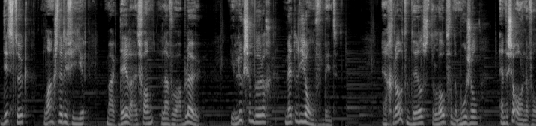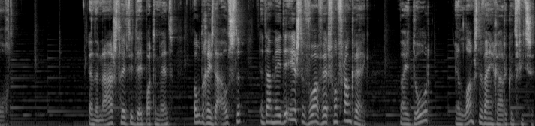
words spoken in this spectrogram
Dit stuk langs de rivier maakt deel uit van La Voie Bleue, die Luxemburg met Lyon verbindt, en grotendeels de loop van de Moezel en de Saône volgt. En daarnaast heeft dit departement ook nog eens de oudste en daarmee de eerste voie van Frankrijk, waar je door en langs de wijngaarden kunt fietsen.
